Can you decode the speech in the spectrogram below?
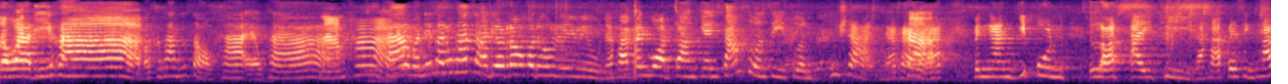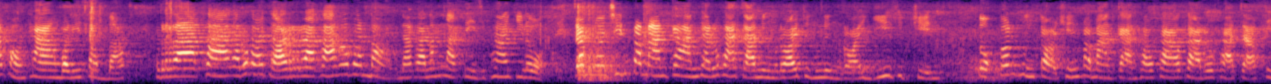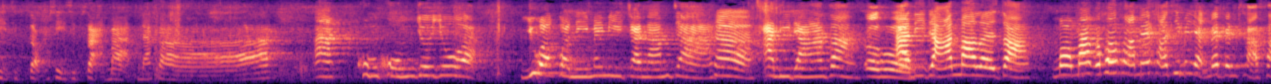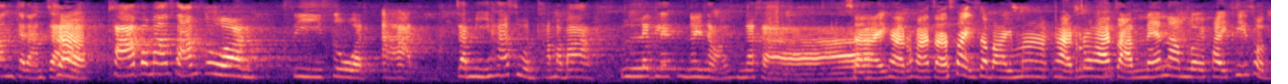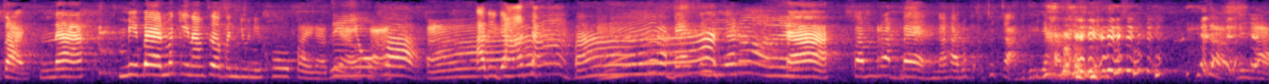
สวัสดีค่ะ บักสภาพมือสองค่ะแอลค่ะน้ำค่ะ ค่ะ วันนี้ค่ะลูกค้าจ๋าเดี๋ยวเรามาดูรีวิวนะคะ เป็นหมวดกางเกง3ส่วน 4 ส่วนผู้ชายนะคะ ค่ะ เป็นงานญี่ปุ่นล็อตไอทีนะคะ เป็นสินค้าของทางบริษัทบัค ราคาค่ะลูกค้าจ๋าราคา 5,000 บาทนะคะ น้ำหนัก 45 กิโลจำนวนชิ้นประมาณการค่ะลูกค้าจ๋า100ถึง120 ชิ้น ตกต้นทุนต่อชิ้นประมาณการคร่าวๆค่ะลูกค้าจ๋า42 43 บาทนะคะอะคุ้มคุ้มๆยั่วยั่วๆยั่วกว่านี้ไม่มีจ้าน้ำจ๋าค่ะ อาดิดาจ้ะโอ้โห อาดิดาสมาเลยจ้ะเหมาะมากกับพ่อค้าแม่ค้าที่ไม่อยากได้เป็นขาสั้นจะดันจ้ะค่ะ ขาประมาณ 3 ส่วน 4 ส่วนอาจ จะมี 5 ส่วนค้ำมาบ้าง เล็กๆ น้อยๆ นะคะ ใช่ค่ะลูกค้าจ๋าใส่สบายมากค่ะลูกค้าจ๋าแนะนำเลยใครที่สนใจนะคะมีแบรนด์เมื่อกี้น้ำเจอเป็นยูนิโคไปค่ะพี่แอล GU ค่ะค่ะ ป้อาดิดาสจ้าป้าอ่าแบรนด์เสียหน่อยค่ะ สำหรับแบรนด์นะคะลูกทุกจ่าพิทยาจ่าพิทยา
